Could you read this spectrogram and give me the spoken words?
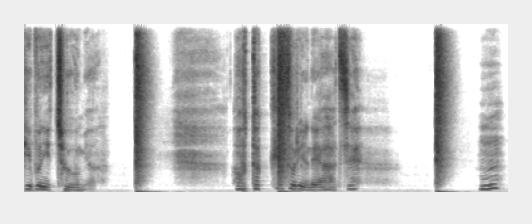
기분이 좋으면 어떻게 소리를 내야 하지? 응?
